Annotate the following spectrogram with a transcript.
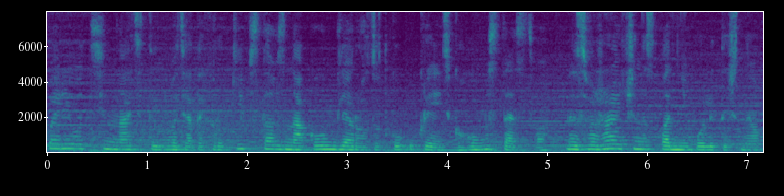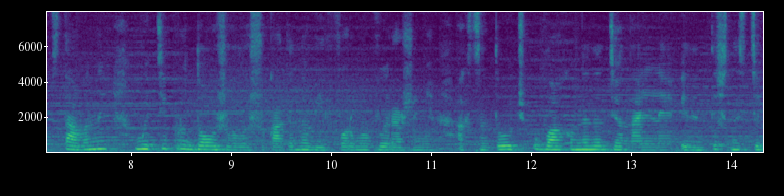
Період 17-20-х років став знаковим для розвитку українського мистецтва. Незважаючи на складні політичні обставини, митці продовжували шукати нові форми вираження, акцентуючи увагу на національній ідентичності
